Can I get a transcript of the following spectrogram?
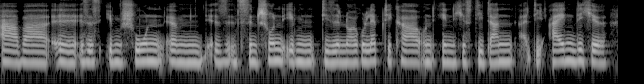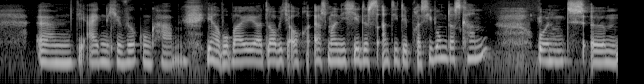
aber äh, es ist eben schon, ähm, es sind schon eben diese Neuroleptika und ähnliches, die dann die eigentliche ähm, die eigentliche Wirkung haben. Ja, wobei ja, glaube ich, auch erstmal nicht jedes Antidepressivum das kann. Genau. Und ähm,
